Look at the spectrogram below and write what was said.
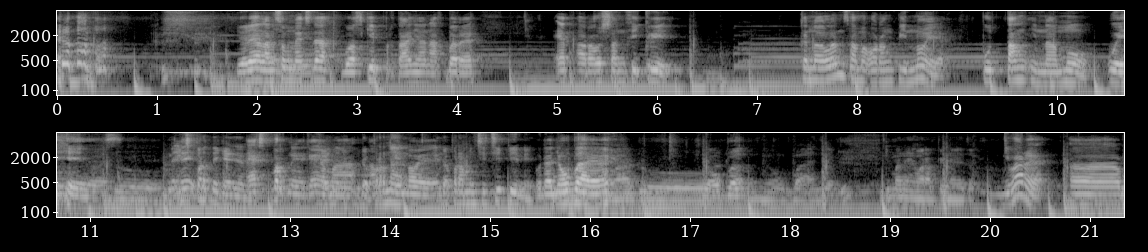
Yaudah langsung next dah, gua skip pertanyaan Akbar ya. Ed Arausan Fikri. Kenalan sama orang Pinoy ya? Putang Inamo. Wih. Ini expert nih kayaknya. nih. Expert nih kayak Kayaknya sama udah sama pernah Pinoy. udah pernah mencicipi nih. Udah nyoba ya. Waduh. Nyoba. Nyoba anjir. Gimana yang orang Pino itu? Gimana ya? Em,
